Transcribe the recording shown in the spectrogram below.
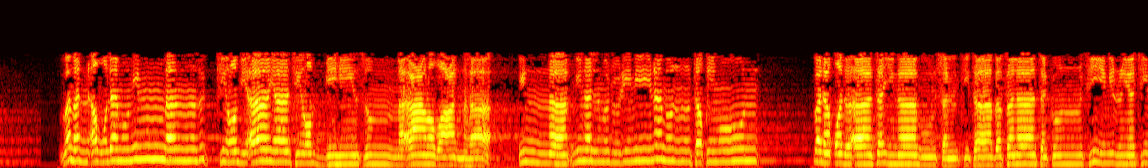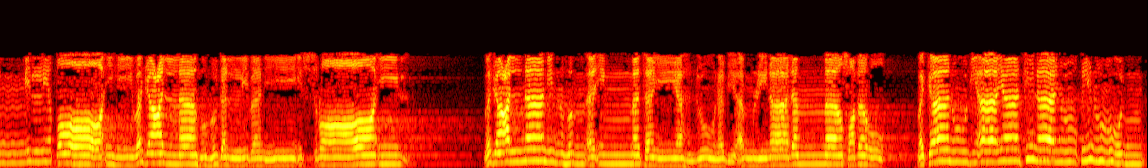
ومن أظلم ممن ذكر بآيات ربه ثم أعرض عنها إنا من المجرمين منتقمون فلقد آتينا موسى الكتاب فلا تكن في مرية من لقائه وجعلناه هدى لبني إسرائيل وجعلنا منهم أئمة يهدون بأمرنا لما صبروا وكانوا بآياتنا يوقنون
